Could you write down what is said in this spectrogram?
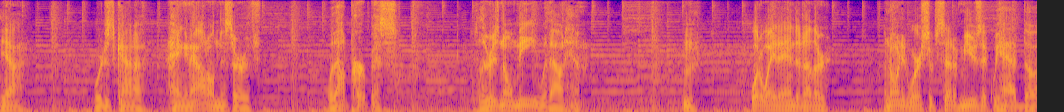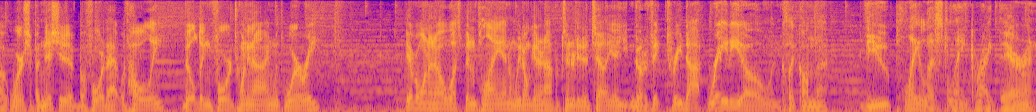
yeah, we're just kind of hanging out on this earth without purpose. So there is no me without Him. Hmm. What a way to end another anointed worship set of music. We had the worship initiative before that with Holy, Building 429 with Worry. If you ever want to know what's been playing we don't get an opportunity to tell you, you can go to victory.radio and click on the view playlist link right there, and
